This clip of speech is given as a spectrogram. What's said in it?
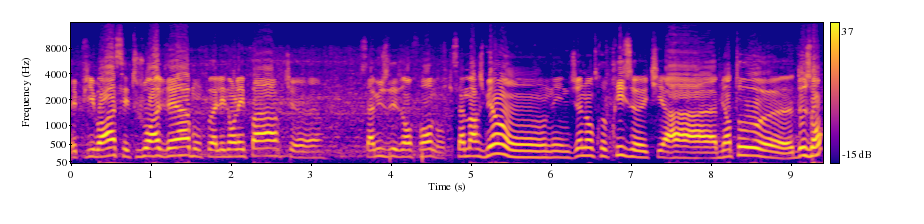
Et puis bah, c'est toujours agréable, on peut aller dans les parcs, euh, ça amuse les enfants donc ça marche bien. On est une jeune entreprise euh, qui a bientôt euh, deux ans.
